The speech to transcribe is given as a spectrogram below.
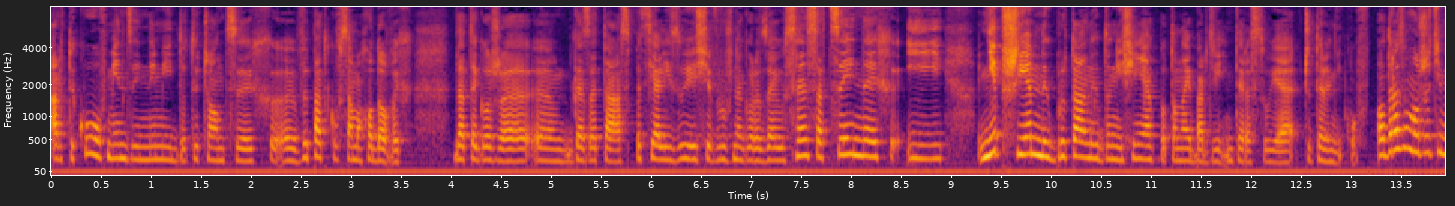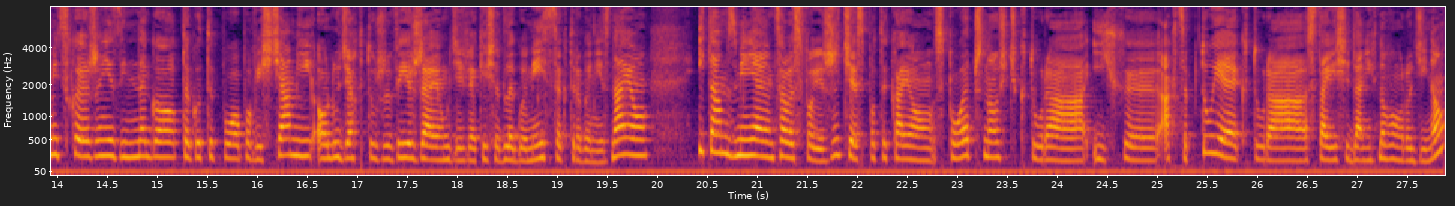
artykułów, między innymi dotyczących wypadków samochodowych, dlatego że gazeta specjalizuje się w różnego rodzaju sensacyjnych i nieprzyjemnych, brutalnych doniesieniach, bo to najbardziej interesuje czytelników. Od razu możecie mieć skojarzenie z innego tego typu opowieściami o ludziach, którzy wyjeżdżają gdzieś w jakieś odległe miejsce, którego nie znają i tam zmieniają całe swoje życie, spotykają społeczność, która ich e, akceptuje, która staje się dla nich nową rodziną.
